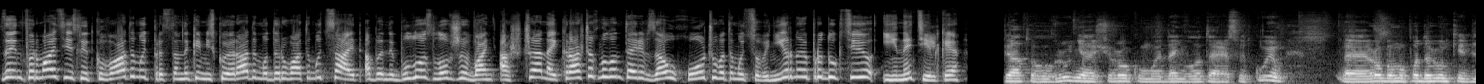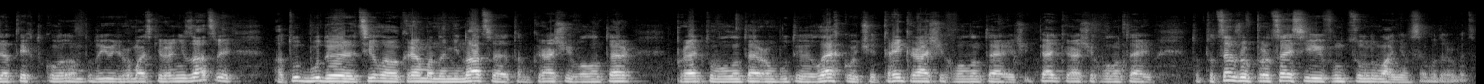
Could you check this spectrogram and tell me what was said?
За інформацією слідкуватимуть, представники міської ради модеруватимуть сайт, аби не було зловживань. А ще найкращих волонтерів заохочуватимуть сувенірною продукцією і не тільки. 5 грудня щороку ми День волонтера святкуємо. Е, Робимо подарунки для тих, кого нам подають громадські організації. А тут буде ціла окрема номінація, там кращий волонтер. Проекту волонтером бути легко, чи три кращих волонтери, чи п'ять кращих волонтерів. Тобто це вже в процесі функціонування все буде робитися.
